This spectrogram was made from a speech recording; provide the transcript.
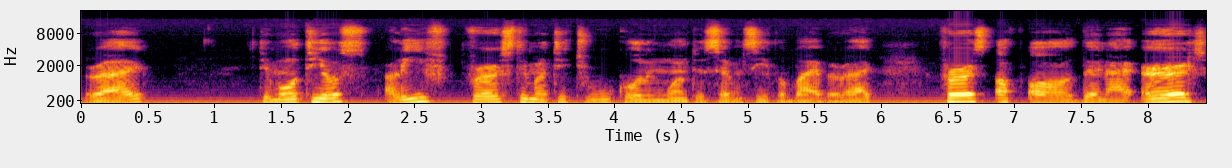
Right? Timotheus, Alif, First Timothy 2, colon 1 to 7, Sefer Bible, right? First of all, then I urge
